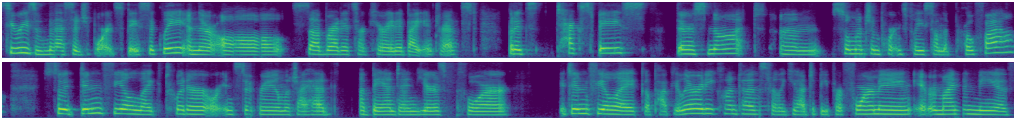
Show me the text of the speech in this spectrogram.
series of message boards basically, and they're all subreddits are curated by interest, but it's text-based. There's not um, so much importance placed on the profile. So it didn't feel like Twitter or Instagram, which I had abandoned years before. It didn't feel like a popularity contest or like you had to be performing. It reminded me of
